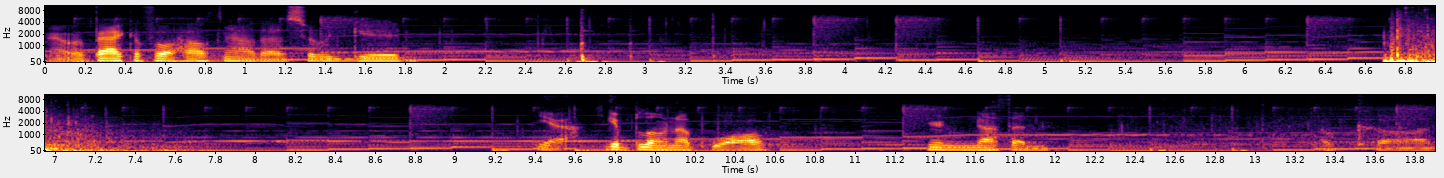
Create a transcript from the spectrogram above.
Now, we're back at full health now, though, so we're good. Get blown up, wall. You're nothing. Oh, God.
